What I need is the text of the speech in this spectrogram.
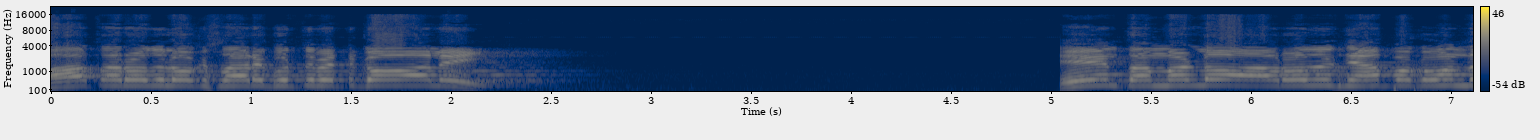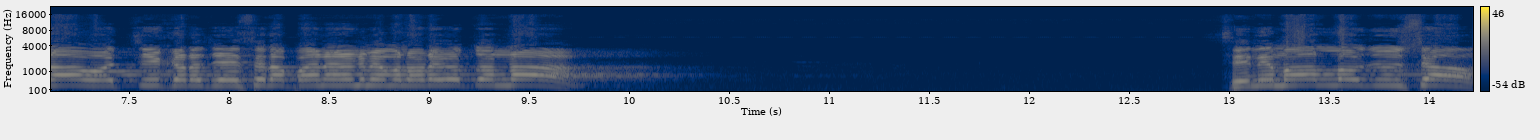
పాత రోజులు ఒకసారి గుర్తుపెట్టుకోవాలి. ఏం తమ్ముళ్ళు ఆ రోజు జ్ఞాపకం ఉందా? వచ్చి ఇక్కడ చేసిన పని అని మిమ్మల్ని అడుగుతున్నా. సినిమాల్లో చూసాం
